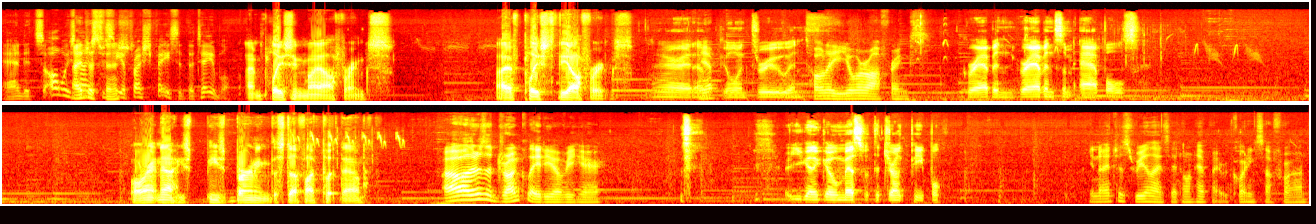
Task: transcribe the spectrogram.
And it's always I nice just to see a fresh face at the table. I'm placing my offerings. I have placed the offerings. All right, I'm Yep. going through and Totally your offerings. grabbing grabbing some apples. Well, right now he's he's burning the stuff I put down. Oh, there's a drunk lady over here. Are you gonna go mess with the drunk people? You know, I just realized I don't have my recording software on.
